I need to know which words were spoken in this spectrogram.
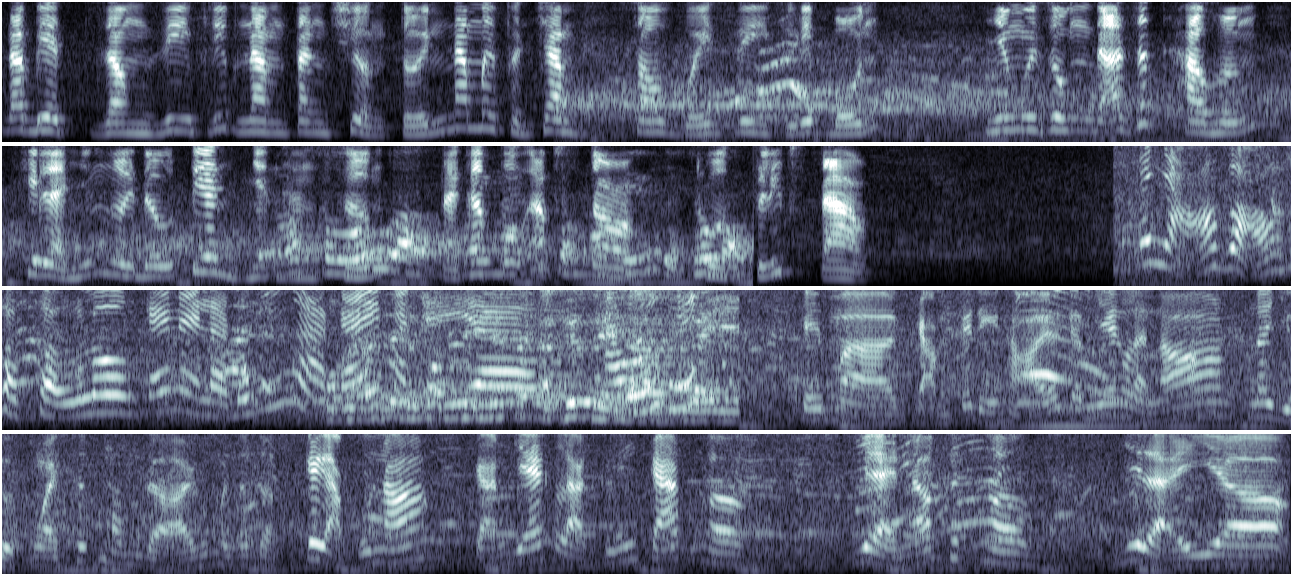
Đặc biệt, dòng Z Flip 5 tăng trưởng tới 50% so với Z Flip 4. Nhiều người dùng đã rất hào hứng khi là những người đầu tiên nhận hàng sớm tại các bộ App store thuộc Flipstyle. Nó nhỏ gọn thật sự luôn, cái này là đúng là cái mà chị uh, hào hứng nhất khi mà cầm cái điện thoại cảm giác là nó nó vượt ngoài sức mong đợi của mình tưởng tượng. Cái gặp của nó cảm giác là cứng cáp hơn với lại nó khích hơn. Với lại uh,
